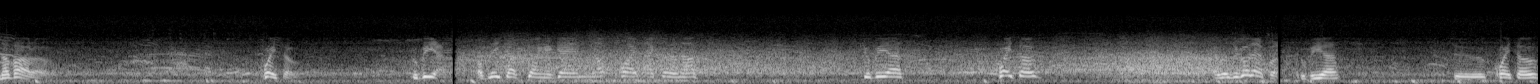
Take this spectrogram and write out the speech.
Navarro. Cueto. Cubillas. Oblitas going again. Not quite accurate enough. Cubillas. Cueto. It was a good effort. Cubillas to Cueto.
